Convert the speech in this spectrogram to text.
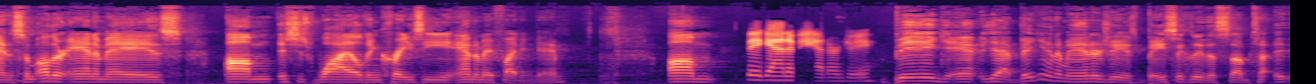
and some other animes. Um, it's just wild and crazy anime fighting game. Um, Big anime energy. big an- yeah big anime energy is basically the subtitle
